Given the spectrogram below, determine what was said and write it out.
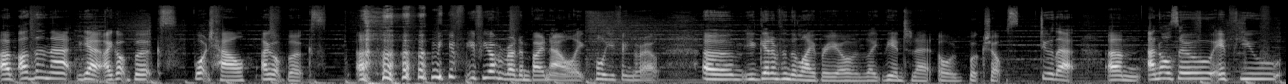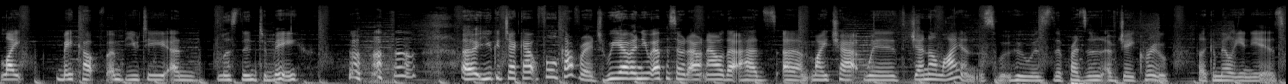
Um, other than that, yeah, I got books. Watch Hal. I got books. Um, if, if you haven't read them by now, like, pull your finger out. Um, you get them from the library or like the internet or bookshops. Do that. Um, and also, if you like makeup and beauty and listening to me, uh, you can check out full coverage. We have a new episode out now that has uh, my chat with Jenna Lyons, who was the president of J. Crew for like a million years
